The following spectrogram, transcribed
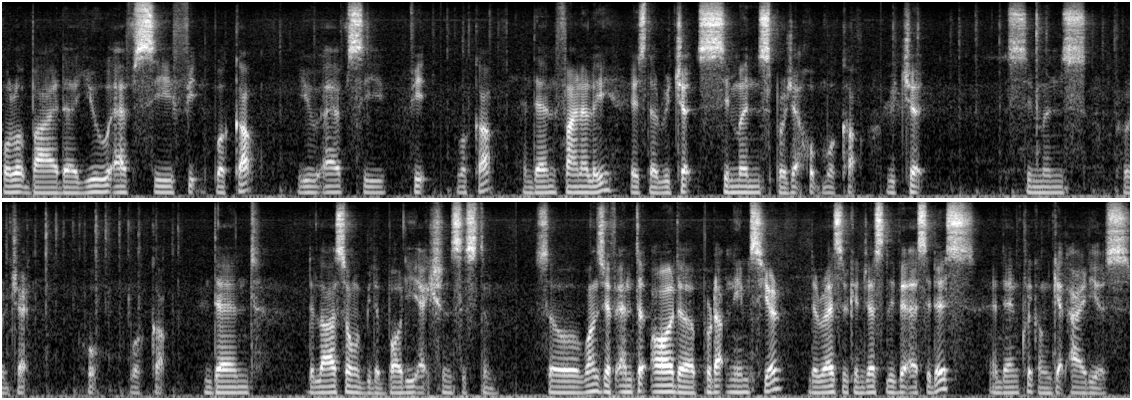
followed by the UFC fit workout UFC fit workout. And then finally is the Richard Simmons Project Hope workout. Richard Simmons Project Hope workout. And then the last one will be the body action system. So once you have entered all the product names here the rest you can just leave it as it is and then click on get ideas.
